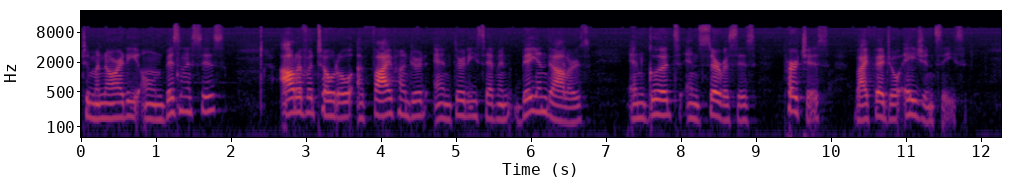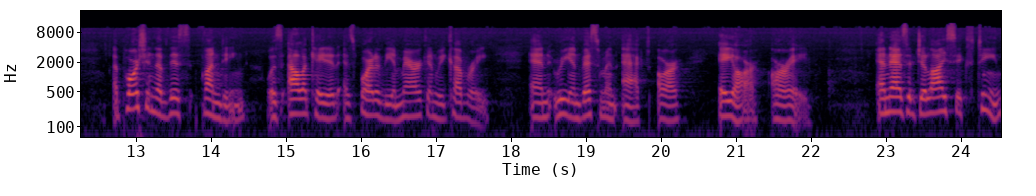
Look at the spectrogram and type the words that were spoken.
to minority owned businesses out of a total of $537 billion in goods and services purchased by federal agencies. A portion of this funding was allocated as part of the American Recovery and Reinvestment Act, or ARRA. And as of July 16,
